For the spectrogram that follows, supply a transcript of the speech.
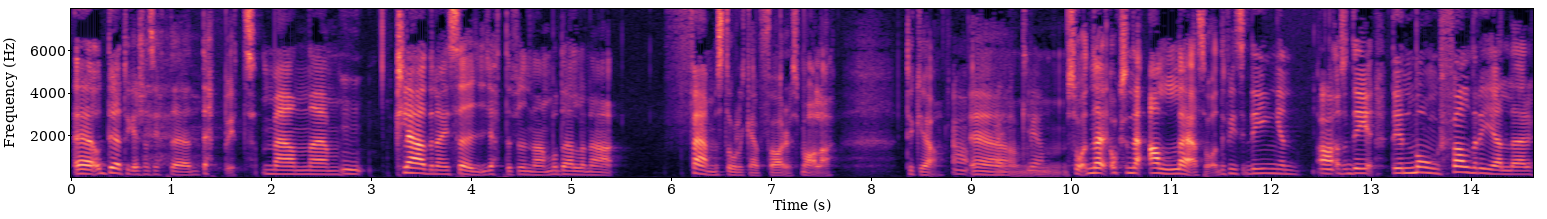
Eh, och det tycker jag känns jättedeppigt. Men ehm, kläderna i sig, jättefina. Modellerna, fem storlekar för smala. Tycker jag. Ja, Ehm, verkligen. så, när, också när alla är så. Det, finns, det, är ingen, Ja. alltså det, det är en mångfald när det gäller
